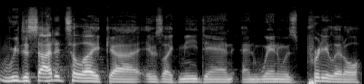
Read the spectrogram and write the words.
we decided to like uh, it was like me dan and win was pretty little.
